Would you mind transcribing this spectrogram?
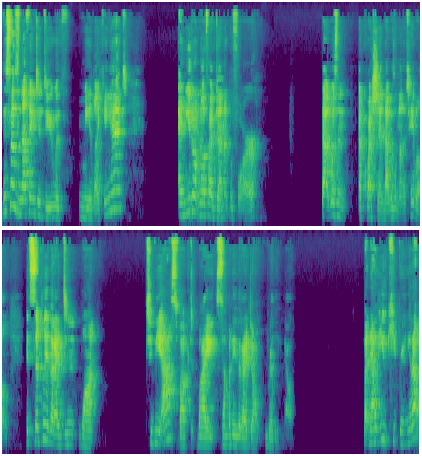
this has nothing to do with me liking it, and you don't know if I've done it before. That wasn't a question, that wasn't on the table. It's simply that I didn't want to be ass fucked by somebody that I don't really know. But now that you keep bringing it up,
